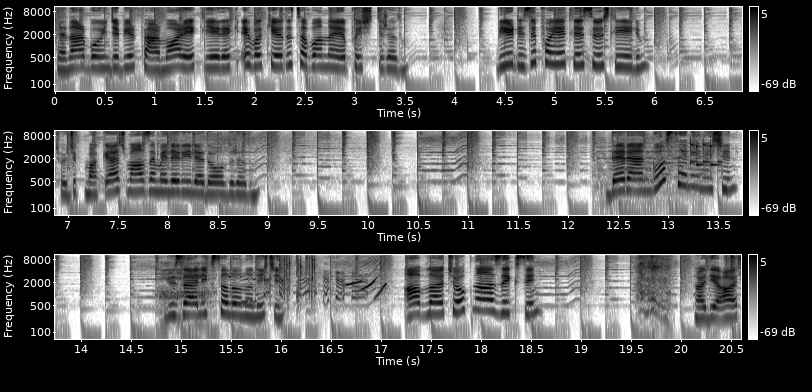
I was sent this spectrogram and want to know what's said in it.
Kenar boyunca bir fermuar ekleyerek eva kağıdı tabanına yapıştıralım. Bir dizi payetle süsleyelim. Çocuk makyaj malzemeleriyle dolduralım. Deren bu senin için. Güzellik salonun için. Abla çok naziksin. Hadi aç.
